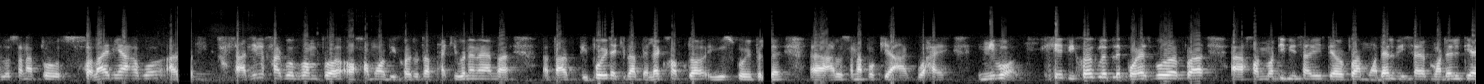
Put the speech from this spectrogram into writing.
আলোচনাটো চলাই নিয়া হ'ব আৰু স্বাধীন সাৰ্বভৌমত্ব অসমৰ বিষয়টো তাত থাকিবনে নাই তাৰ বিপৰীতে কিবা বেলেগ শব্দ ইউজ কৰি পেলাই আলোচনা প্ৰক্ৰিয়া আগবঢ়াই নিব। সেই বিষয়ক লৈ পেলাই পৰেশ বৰুৱাৰ পৰা সন্মতি বিচাৰি তেওঁৰ পৰা মডেল বিচাৰ মডেল এতিয়া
